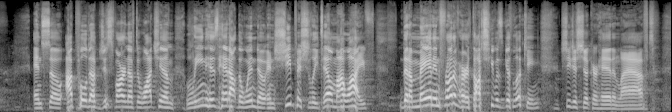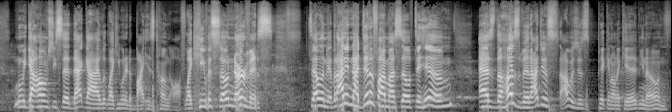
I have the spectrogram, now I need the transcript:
And so I pulled up just far enough to watch him lean his head out the window and sheepishly tell my wife that a man in front of her thought she was good looking. She just shook her head and laughed. When we got home, she said that guy looked like he wanted to bite his tongue off. Like he was so nervous telling me. But I didn't identify myself to him as the husband. I just, I was just picking on a kid, you know, and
